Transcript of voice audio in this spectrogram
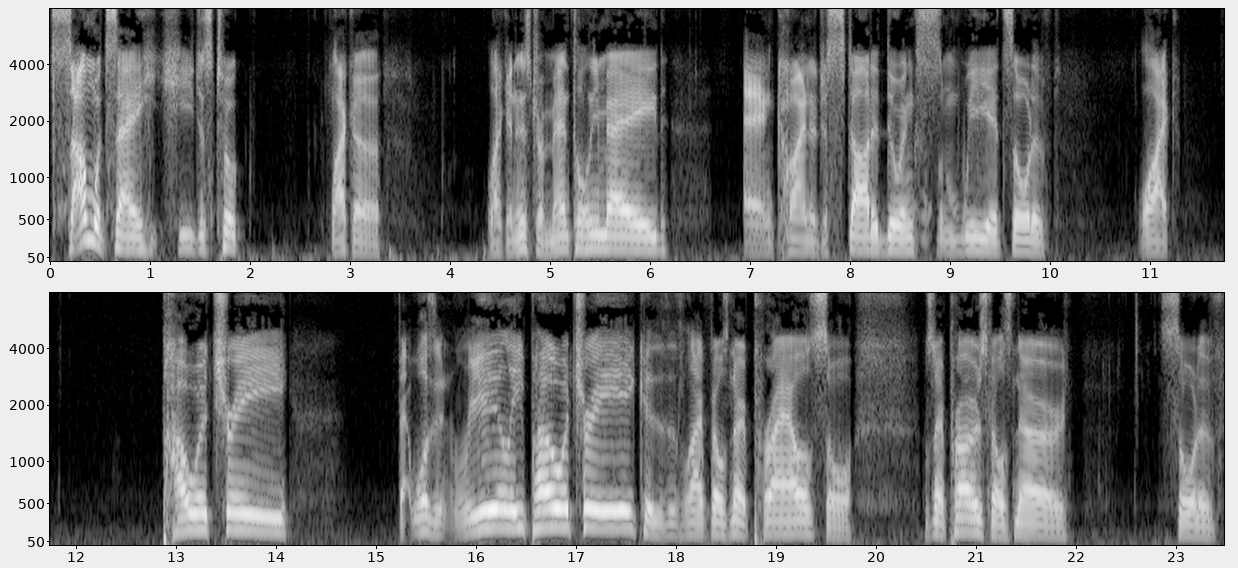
some would say he- just took like a like an instrumental he made and kind of just started doing some weird sort of like poetry that wasn't really poetry because it's like there was no prose or there was no prose, there was no sort of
